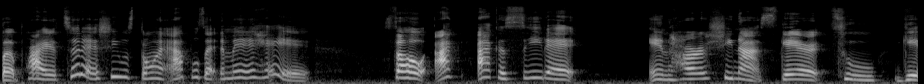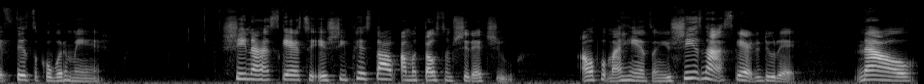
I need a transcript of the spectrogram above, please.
but prior to that, she was throwing apples at the man's head. So I I could see that in her, she not scared to get physical with a man. She not scared to if she pissed off, I'm gonna throw some shit at you. I'm gonna put my hands on you. She's not scared to do that. Now,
